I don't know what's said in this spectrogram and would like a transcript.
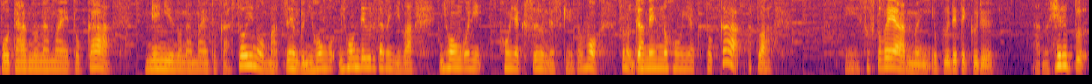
ボタンの名前とかメニューの名前とかそういうのをまあ全部日本語日本で売るためには日本語に翻訳するんですけれどもその画面の翻訳とかあとは、え、ソフトウェアによく出てくるあのヘルプ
